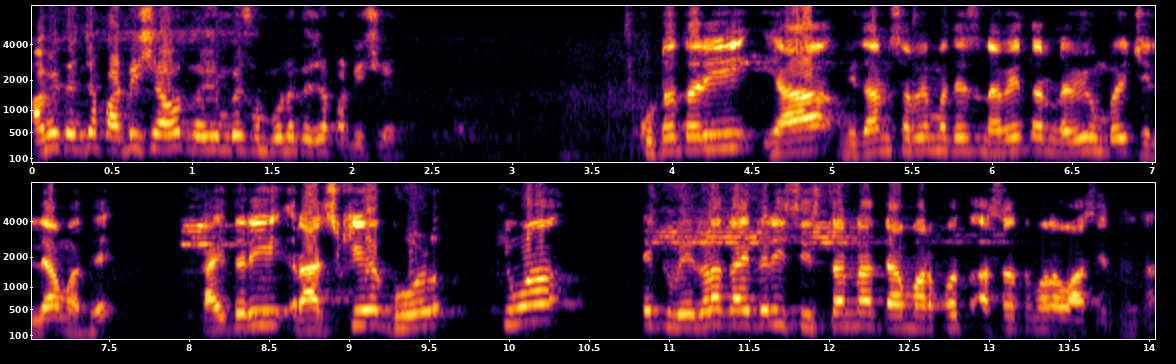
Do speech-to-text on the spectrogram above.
आम्ही त्यांच्या पाठीशी आहोत. नवी मुंबई संपूर्ण त्याच्या पाठीशी आहे. कुठंतरी ह्या विधानसभेमध्येच नव्हे तर नवी मुंबई जिल्ह्यामध्ये काहीतरी राजकीय घोळ किंवा एक वेगळं काहीतरी शिजताना त्यामार्फत असं तुम्हाला वास येतोय का?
